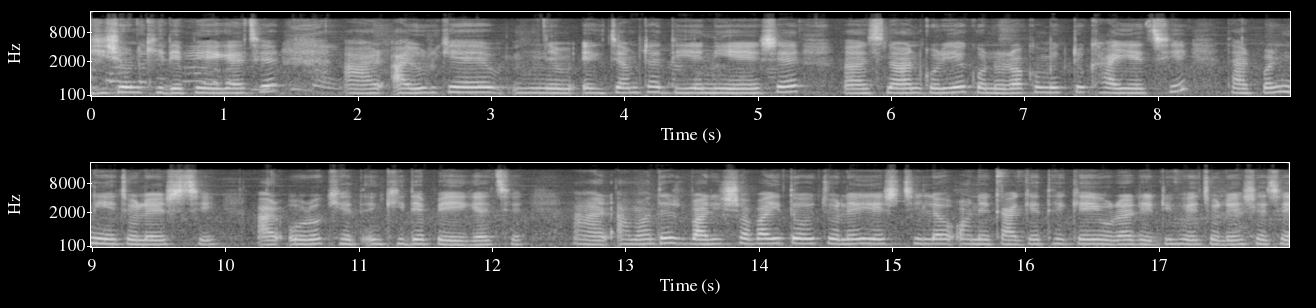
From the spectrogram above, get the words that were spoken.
ভীষণ খিদে পেয়ে গেছে। আর আয়ুরকে এক্সামটা দিয়ে নিয়ে এসে স্নান করিয়ে কোনো রকম একটু খাইয়েছি তারপরে নিয়ে চলে এসেছি। আর ওরও খিদে পেয়ে গেছে। আর আমাদের বাড়ির সবাই তো চলেই এসেছিল অনেক আগে থেকেই ওরা রেডি হয়ে চলে এসেছে।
